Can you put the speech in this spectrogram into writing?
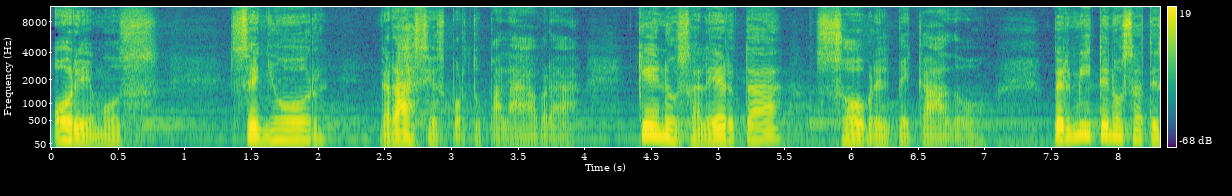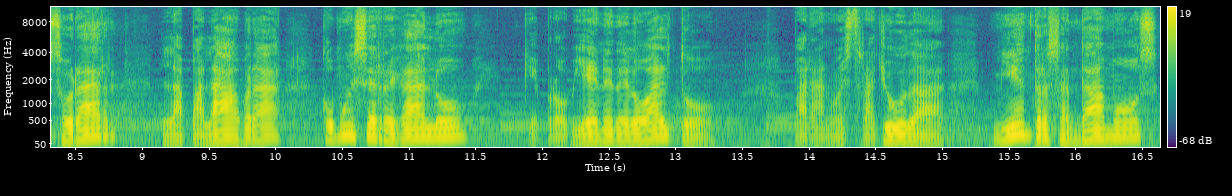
Oremos, Señor, gracias por tu palabra, que nos alerta sobre el pecado. Permítenos atesorar la palabra como ese regalo que proviene de lo alto para nuestra ayuda mientras andamos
